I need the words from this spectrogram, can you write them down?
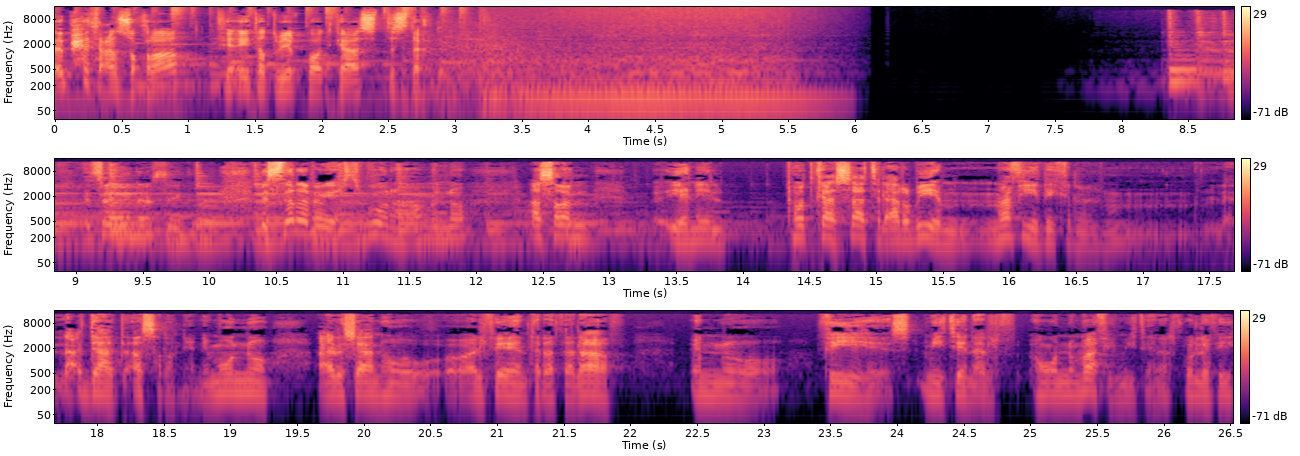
ابحث عن سقراط في أي تطبيق بودكاست تستخدم نفسك. بس ترى لو يحسبونهم إنه أصلا يعني البودكاستات العربية ما في ذيك ال- الأعداد أصلا. يعني مو إنه علشان هو 2000 3000 إنه فيه 200 ألف. هو إنه ما في 200 ألف ولا فيه؟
